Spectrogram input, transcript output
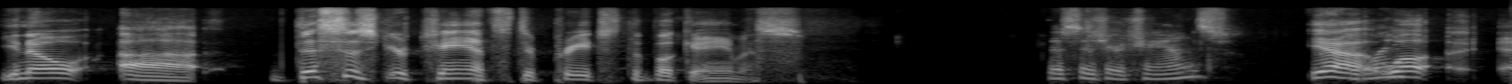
You know, uh, this is your chance to preach the book of Amos. This is your chance. Yeah, Really? well, uh,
